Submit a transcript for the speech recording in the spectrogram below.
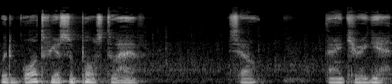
with what we are supposed to have. So, thank you again.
